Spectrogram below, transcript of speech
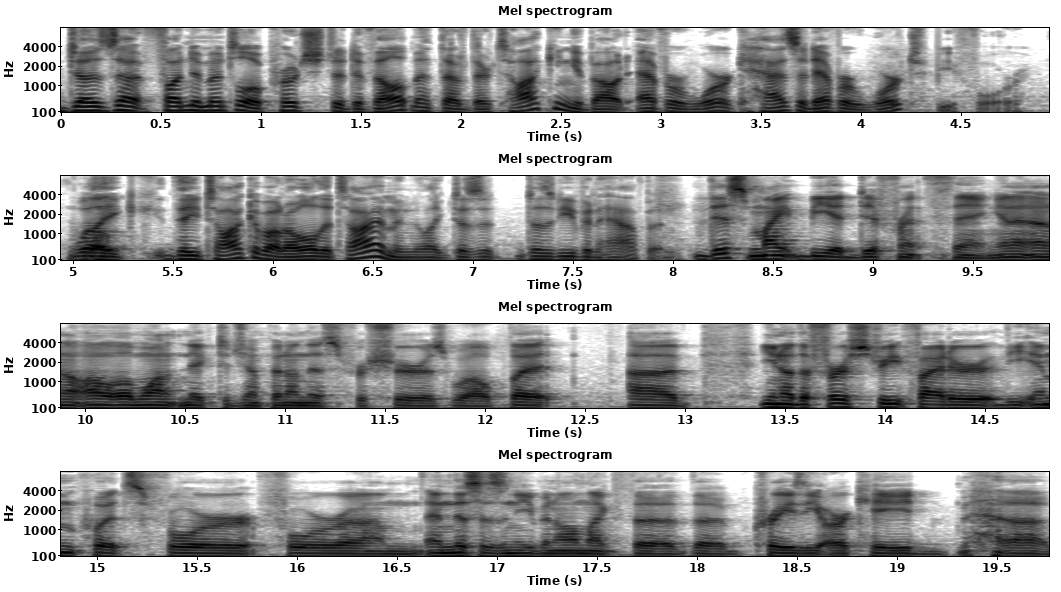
does that fundamental approach to development that they're talking about ever work? Has it ever worked before? Well, like they talk about it all the time, and like, does it does it even happen? This might be a different thing, and, and I'll, I want Nick to jump in on this for sure as well. But uh, you know, the first Street Fighter, the inputs for for um, and this isn't even on like the the crazy arcade uh,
